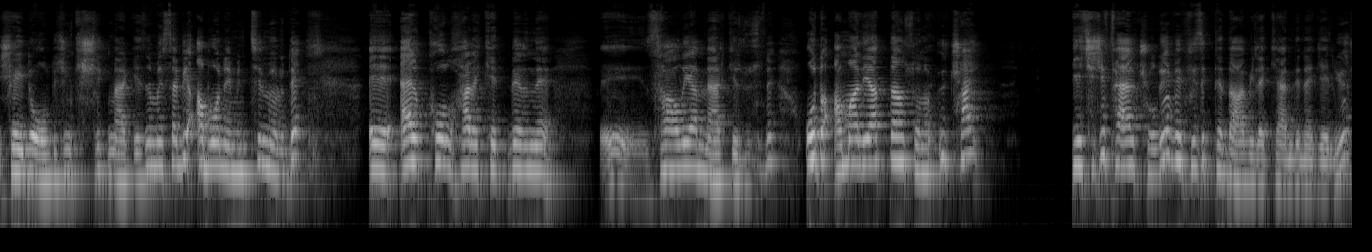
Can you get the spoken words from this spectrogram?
şeyde olduğu için kişilik merkezinde. Mesela bir abonemin tümörü de e, el kol hareketlerini e, sağlayan merkez üstünde. O da ameliyattan sonra 3 ay geçici felç oluyor ve fizik tedaviyle kendine geliyor.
